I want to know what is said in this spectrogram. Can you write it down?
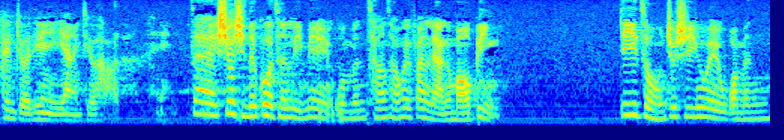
跟昨天一样就好了。在修行的过程里面，我们常常会犯两个毛病。第一种就是因为我们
